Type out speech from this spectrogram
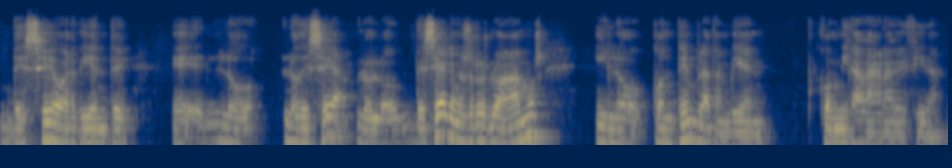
deseo ardiente eh, lo, lo desea, lo, desea que nosotros lo hagamos y lo contempla también con mirada agradecida.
